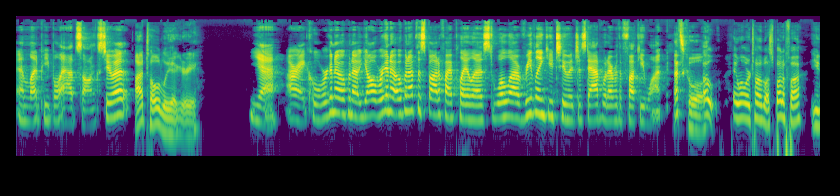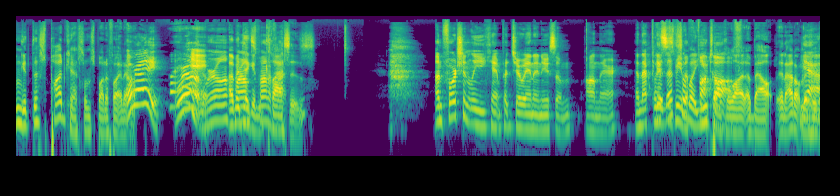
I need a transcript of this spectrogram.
and let people add songs to it. I totally agree. Yeah. All right, cool. We're going to open up, y'all, we're going to open up the Spotify playlist. We'll uh, relink you to it. Just add whatever the fuck you want. That's cool. Oh, and while we're talking about Spotify, you can get this podcast on Spotify now. all right. We're Hey. on. We're on. I've been we're taking Spotify. classes. Unfortunately, you can't put Joanna Newsom on there, and that pisses Okay, that's me the somebody fuck you talk off. a lot about, and I don't know Yeah. who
